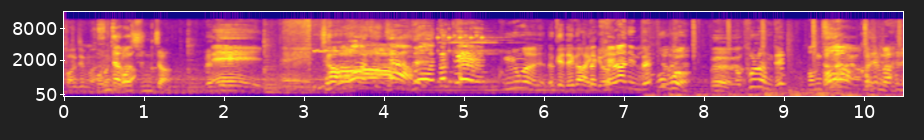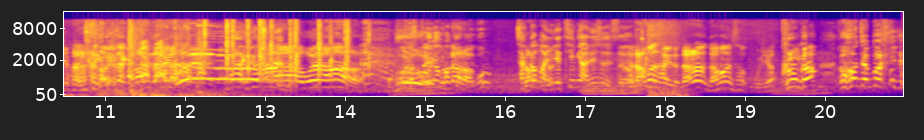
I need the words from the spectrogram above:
거짓말. 진짜로요? 어, 진짜. 에이. 에이. 와 진짜야. 어, 어떡해. 공룡은 이렇게 내가 나 할게요. 계란인데? 어 뭐야? 왜? 나 폴란데? 어 거짓말 하지 마. 갑자기 뭐야 이러면은 아 뭐야? 물을 두 콜라라고? 잠깐만 나- 이게 팀이 아닐 수도 있어요. 야 나만 사이다. 나랑 나만 사 물이야? 그런가? 너 혼자 빠지냐?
